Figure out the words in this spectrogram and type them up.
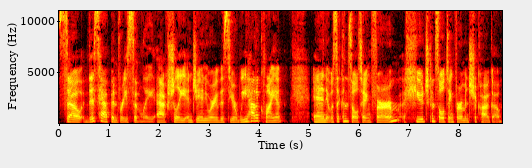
So, this happened recently, actually, in January of this year. We had a client, and it was a consulting firm, a huge consulting firm in Chicago.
